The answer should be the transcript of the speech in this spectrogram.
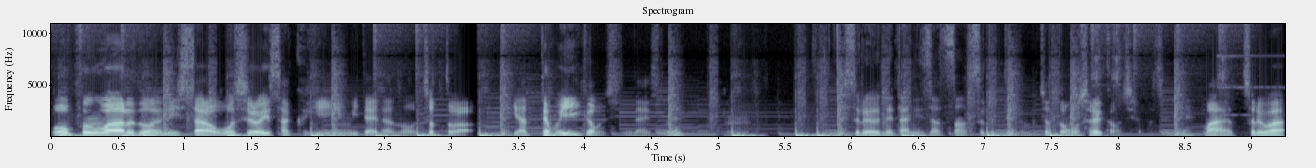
オープンワールドにしたら面白い作品みたいなのをちょっとやってもいいかもしれないですね。うん。それをネタに雑談するっていうのもちょっと面白いかもしれませんね。まあ、それは、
